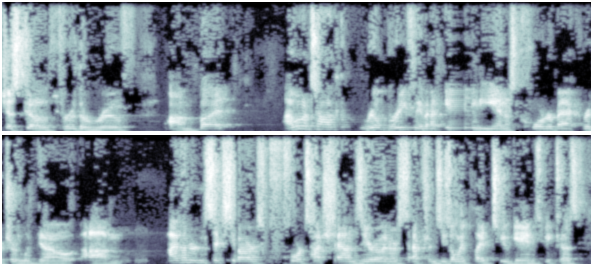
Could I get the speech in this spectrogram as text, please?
just go through the roof. Um, but I want to talk real briefly about Indiana's quarterback, Richard Lagow. Um, 506 yards, four touchdowns, zero interceptions. He's only played two games because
